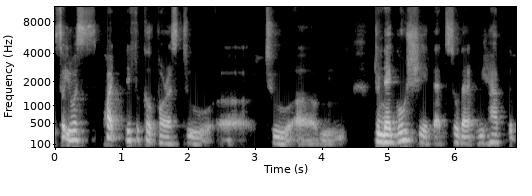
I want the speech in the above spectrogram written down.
so it was quite difficult for us to, to um, to negotiate that so that we have the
